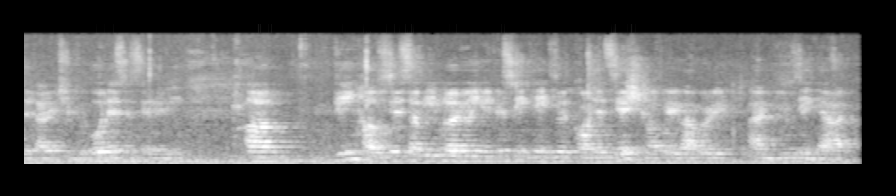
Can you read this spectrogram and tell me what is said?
the direction to go necessarily. Um, greenhouses, some people are doing interesting things with condensation of evaporate and using that.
